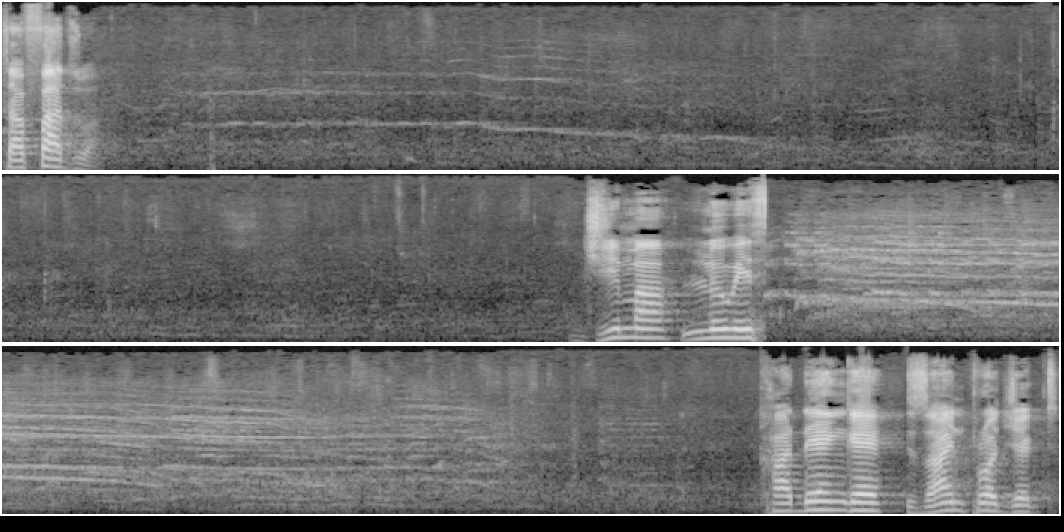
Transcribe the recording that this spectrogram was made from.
Tafadzwa. Jima Lewis. Kadenge Design Project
